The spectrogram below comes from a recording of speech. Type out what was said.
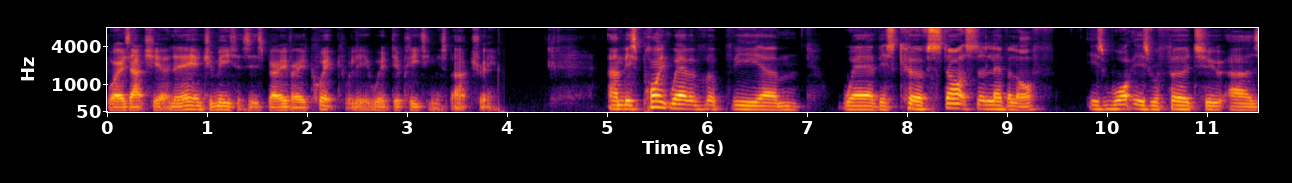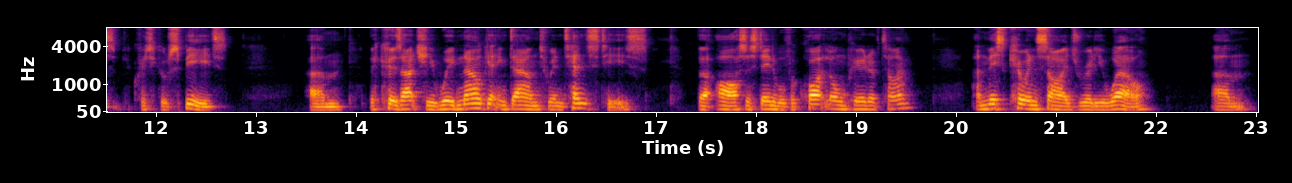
whereas actually at an 800 meters it's very very quick. Really, we're depleting this battery. And this point where the, the um, where this curve starts to level off is what is referred to as critical speeds. Um, because actually we're now getting down to intensities that are sustainable for quite a long period of time. And this coincides really well um,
